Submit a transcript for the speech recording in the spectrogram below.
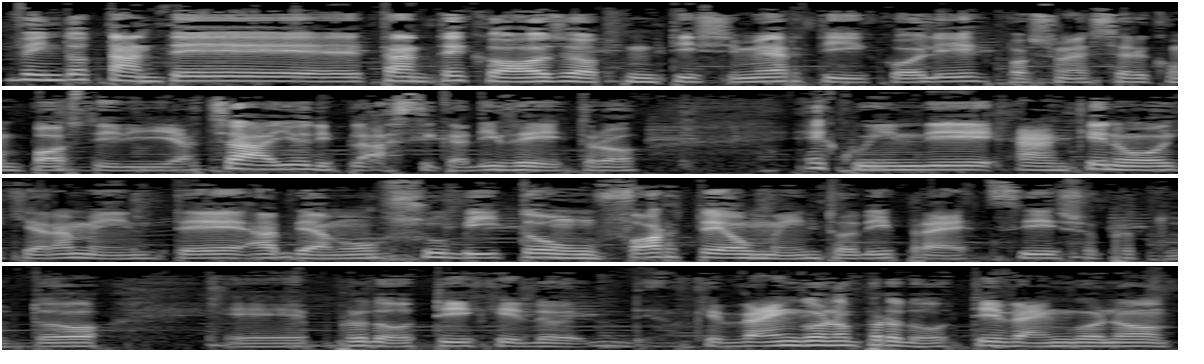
vendo tante, tante cose, ho tantissimi articoli, possono essere composti di acciaio, di plastica, di vetro e quindi anche noi chiaramente abbiamo subito un forte aumento dei prezzi, soprattutto eh, prodotti che, che, vengono prodotti vengono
